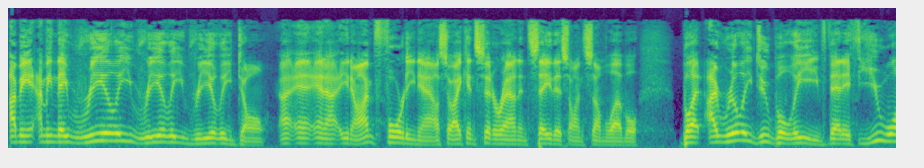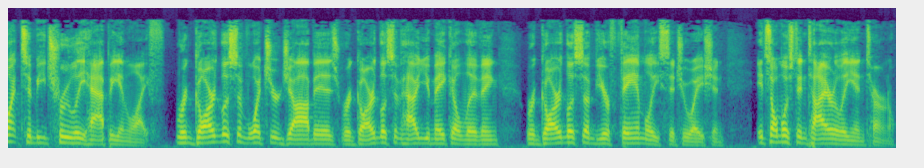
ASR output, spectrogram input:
I mean, I mean, they really, really, really don't. and, and I, you know, I'm 40 now, so I can sit around and say this on some level. But I really do believe that if you want to be truly happy in life, regardless of what your job is, regardless of how you make a living, regardless of your family situation, it's almost entirely internal.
